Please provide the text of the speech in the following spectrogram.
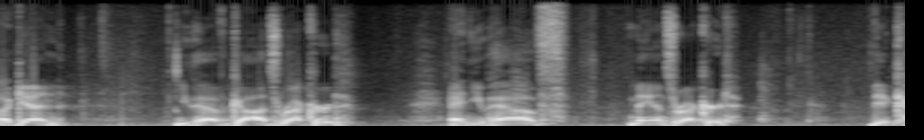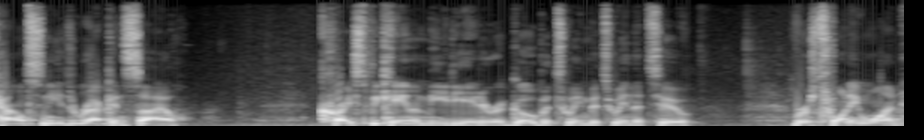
Again, you have God's record and you have man's record. The accounts need to reconcile. Christ became a mediator, a go between between the two. Verse 21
